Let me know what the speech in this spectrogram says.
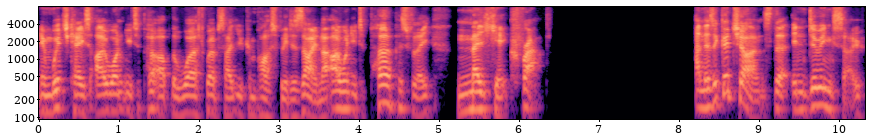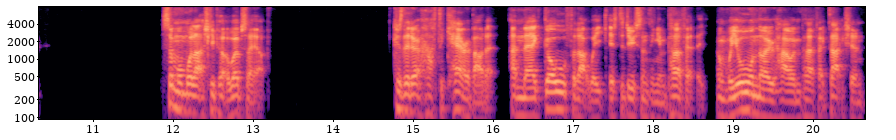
in which case i want you to put up the worst website you can possibly design like i want you to purposefully make it crap and there's a good chance that in doing so someone will actually put a website up because they don't have to care about it. And their goal for that week is to do something imperfectly. And we all know how imperfect action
